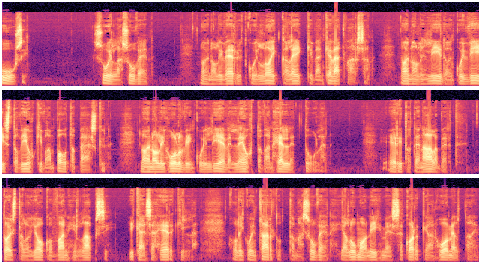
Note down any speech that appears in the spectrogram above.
Kuusi. Suilla suven. Noin oli verryt kuin loikka leikkivän kevätvarsan. Noin oli liidoin kuin viisto viuhkivan poutapääskyn. Noin oli hulvin kuin lieve leuhtovan hellettuulen. Eritoten Albert, toistalon joukon vanhin lapsi, ikänsä herkillä, oli kuin tartuttama suven ja lumon ihmeessä korkean huomeltain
